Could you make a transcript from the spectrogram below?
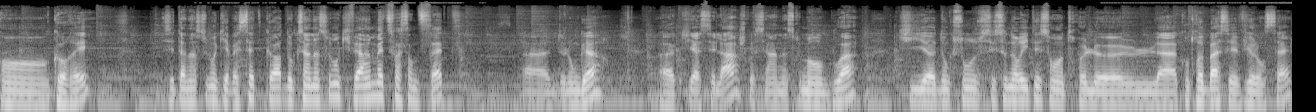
en Corée. C'est un instrument qui avait 7 cordes, donc c'est un instrument qui fait 1m67 euh, de longueur, qui est assez large, c'est un instrument en bois, qui donc ses sonorités sont entre la contrebasse et le violoncelle.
